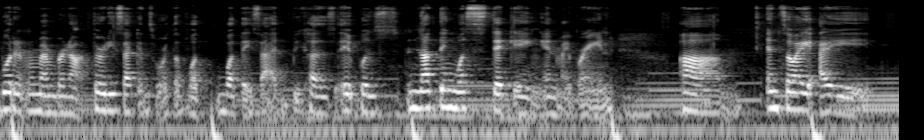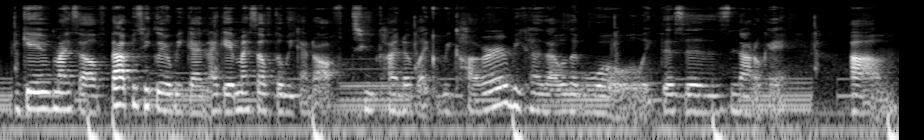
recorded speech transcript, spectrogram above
wouldn't remember not 30 seconds worth of what what they said because it was nothing was sticking in my brain. Um and so I I gave myself that particular weekend, I gave myself the weekend off to kind of like recover because I was like, whoa, like this is not okay. Um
